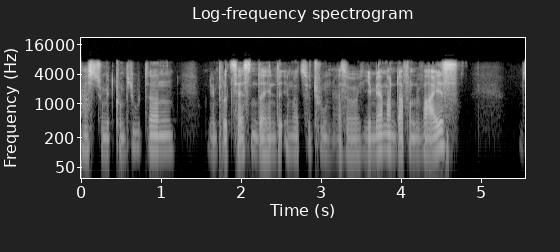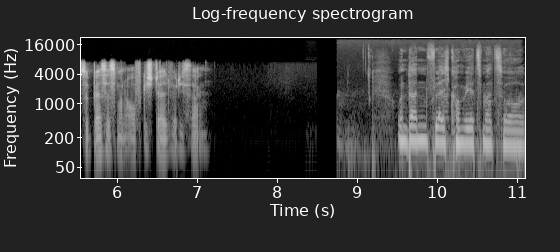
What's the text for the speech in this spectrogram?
hast du mit Computern und den Prozessen dahinter immer zu tun. Also je mehr man davon weiß, umso besser ist man aufgestellt, würde ich sagen. Und dann vielleicht kommen wir jetzt mal zur.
